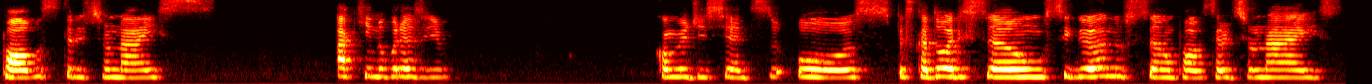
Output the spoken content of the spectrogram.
povos tradicionais aqui no Brasil. Como eu disse antes, os pescadores são, os ciganos são povos tradicionais,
